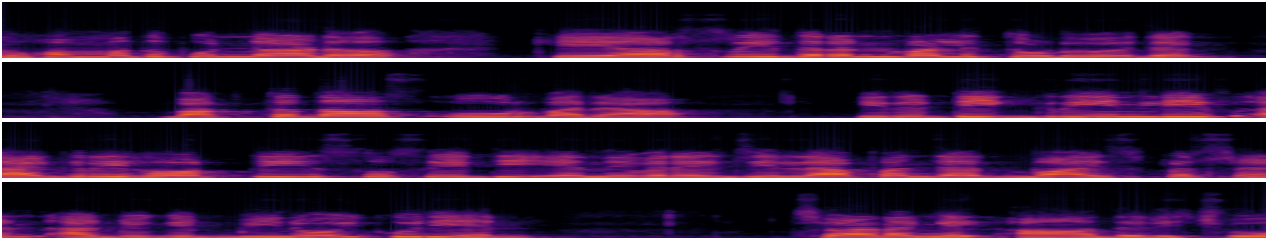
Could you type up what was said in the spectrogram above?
Muhammad Punnad K R Sreedharan Vallithode Bhakthadas Urvara Iritty green leaf agri horti society എന്നിവരെ ജില്ലാ panchayat vice president advocate Binoy Kurian ചടങ്ങിൽ ആദരിച്ചു.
